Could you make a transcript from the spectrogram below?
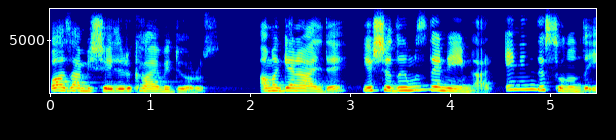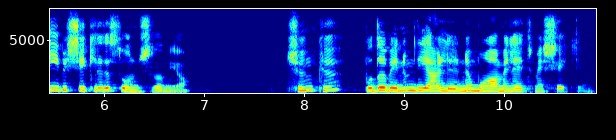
Bazen bir şeyleri kaybediyoruz ama genelde yaşadığımız deneyimler eninde sonunda iyi bir şekilde sonuçlanıyor. Çünkü bu da benim diğerlerine muamele etme şeklim.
